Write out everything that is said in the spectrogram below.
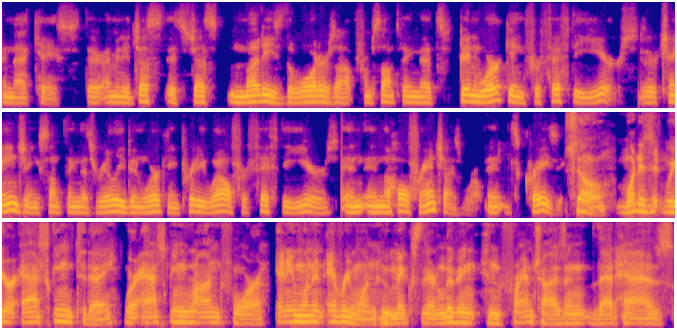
in that case? There, I mean, it just it's just muddies the waters up from something that's been working for 50 years. They're changing something that's really been working pretty well for 50 years in, in the whole franchise world. It's crazy. So, what is it we are asking today? We're asking Ron for anyone and everyone who makes their living in franchising that has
